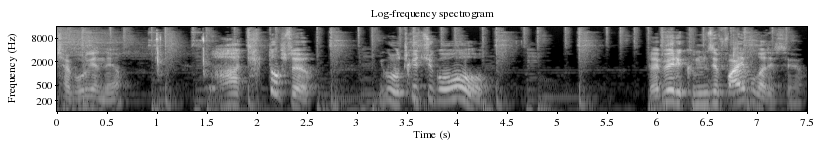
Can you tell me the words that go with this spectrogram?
잘 모르겠네요. 아 택도 없어요. 이걸 어떻게 찍어? 레벨이 금세 5가 됐어요.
